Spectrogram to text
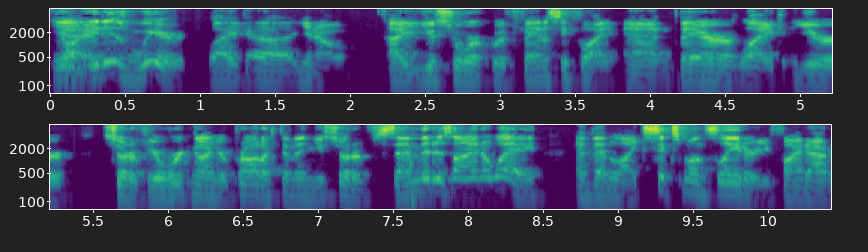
yeah, it is weird. Like, uh, you know, I used to work with Fantasy Flight, and they're like you're sort of you're working on your product, and then you sort of send the design away, and then like six months later, you find out,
